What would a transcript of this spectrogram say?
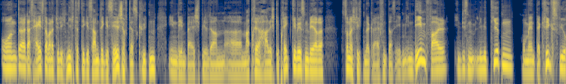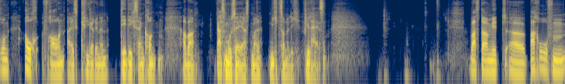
Und äh, das heißt aber natürlich nicht, dass die gesamte Gesellschaft der Sküten in dem Beispiel dann äh, matriarchalisch geprägt gewesen wäre, sondern schlicht und ergreifend, dass eben in dem Fall, in diesem limitierten Moment der Kriegsführung, auch Frauen als Kriegerinnen tätig sein konnten. Aber das muss ja erstmal nicht sonderlich viel heißen. Was da mit äh, Bachofen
